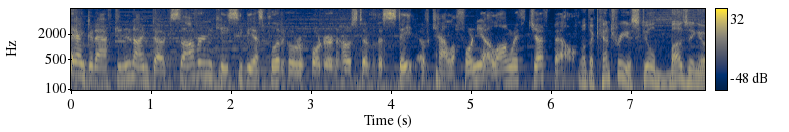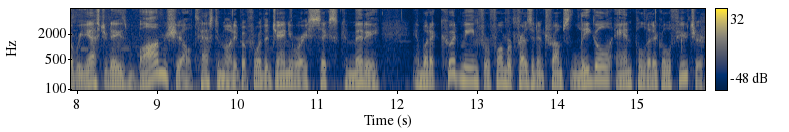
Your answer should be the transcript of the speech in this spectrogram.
And good afternoon. I'm Doug Sovern, KCBS political reporter and host of The State of California, along with Jeff Bell. Well, the country is still buzzing over yesterday's bombshell testimony before the January 6th committee and what it could mean for former President Trump's legal and political future.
